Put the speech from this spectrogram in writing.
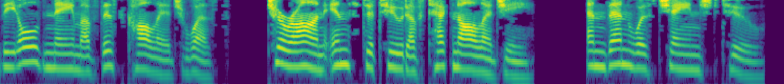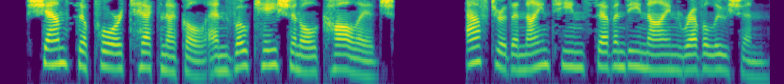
The old name of this college was Tehran Institute of Technology and then was changed to Shamsipur Technical and Vocational College after the 1979 revolution.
